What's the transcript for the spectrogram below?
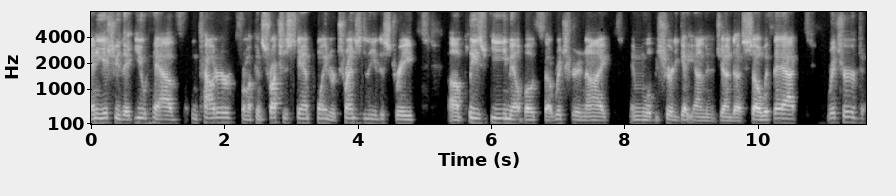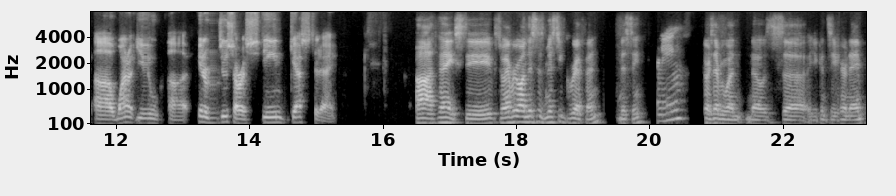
any issue that you have encountered from a construction standpoint or trends in the industry, uh, please email both uh, Richard and I, and we'll be sure to get you on the agenda. So with that, Richard, uh, why don't you introduce our esteemed guest today? Uh, thanks, Steve. So everyone, this is Missy Griffin. Missy. Morning. Of course, everyone knows, uh, you can see her name.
